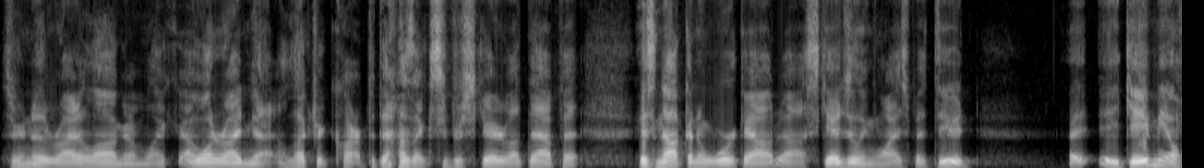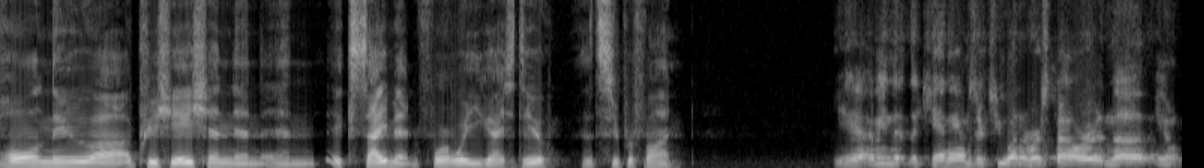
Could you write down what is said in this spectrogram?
is there another ride along? And I'm like, I want to ride in that electric car, but then I was like super scared about that. But it's not going to work out uh, scheduling wise. But dude, it gave me a whole new uh, appreciation and, and excitement for what you guys do. It's super fun. Yeah, I mean the, the Can-Ams are 200 horsepower, and the you know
